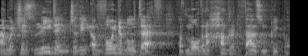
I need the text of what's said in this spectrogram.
and which is leading to the avoidable death of more than 100,000 people.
